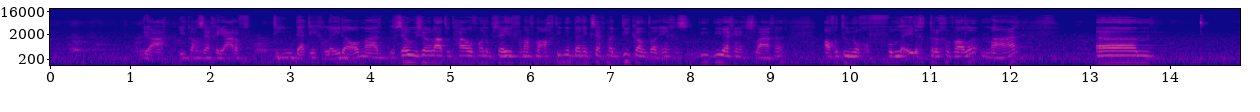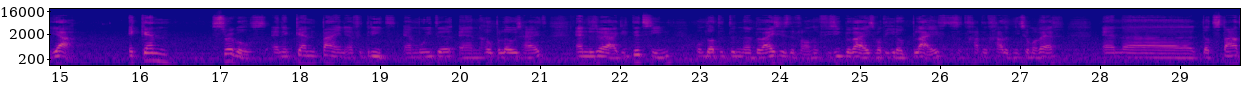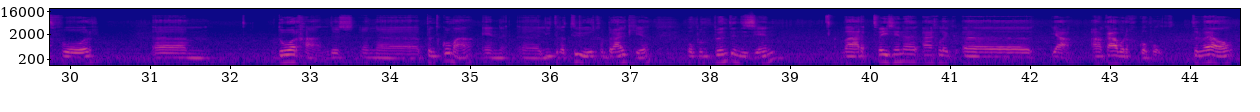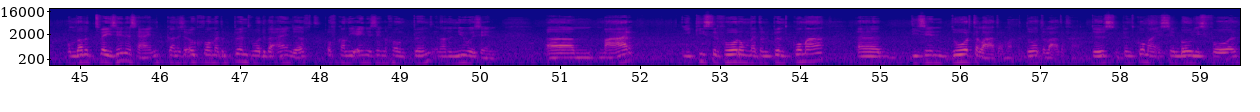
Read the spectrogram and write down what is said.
ja, je kan zeggen een jaar of 10, 13 geleden al. Maar sowieso laten we het houden gewoon op 7. Vanaf mijn 18e ben ik zeg maar die kant dan inges die, die weg ingeslagen. Af en toe nog volledig teruggevallen. Maar um, ja, ik ken struggles. En ik ken pijn en verdriet en moeite en hopeloosheid. En dus ja, ik liet dit zien omdat het een uh, bewijs is ervan, een fysiek bewijs, wat hier ook blijft. Dus dat gaat, dat gaat het niet zomaar weg. En uh, dat staat voor um, doorgaan. Dus een uh, punt komma in literatuur gebruik je op een punt in de zin waar twee zinnen eigenlijk ja, aan elkaar worden gekoppeld. Terwijl omdat het twee zinnen zijn, kan dus ook gewoon met een punt worden beëindigd. Of kan die ene zin gewoon punt en dan een nieuwe zin. Um, maar je kiest ervoor om met een punt komma die zin door te, laten, door te laten gaan. Dus een punt komma is symbolisch voor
